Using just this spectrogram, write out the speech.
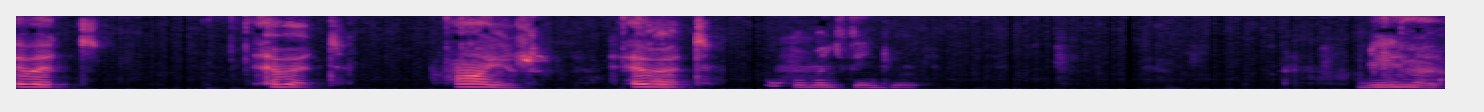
Evet. Evet. Hayır. Evet. Almanya zinciri. Bilmiyorum.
